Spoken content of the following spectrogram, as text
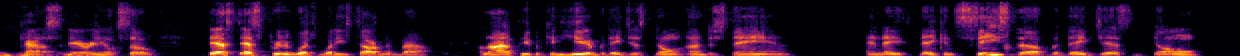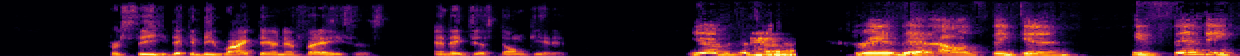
mm-hmm. kind of scenario. So that's that's pretty much what he's talking about. A lot of people can hear, but they just don't understand, and they they can see stuff, but they just don't perceive. They can be right there in their faces, and they just don't get it. Yeah, because I read that, I was thinking he's sending.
